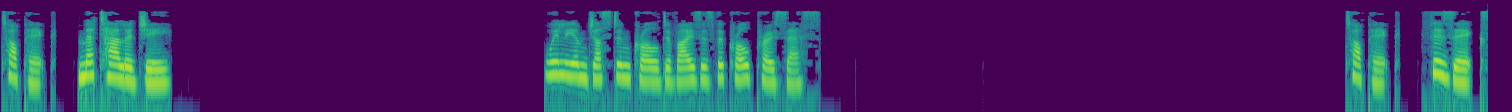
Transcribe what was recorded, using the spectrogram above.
Topic: Metallurgy. William Justin Kroll devises the Kroll process. Topic: Physics.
